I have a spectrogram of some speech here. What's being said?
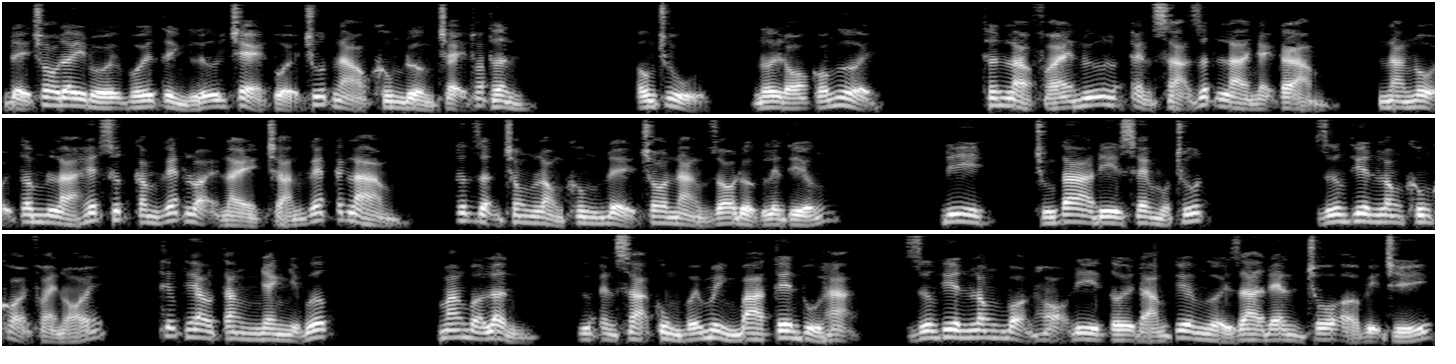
để cho đây đối với tình lữ trẻ tuổi chút nào không đường chạy thoát thân. Ông chủ, nơi đó có người. Thân là phái nữ cảnh xạ rất là nhạy cảm, nàng nội tâm là hết sức căm ghét loại này chán ghét cách làm, tức giận trong lòng không để cho nàng do được lên tiếng. Đi, chúng ta đi xem một chút dương thiên long không khỏi phải nói, tiếp theo tăng nhanh nhịp bước. Mang bỡ lần cảnh xạ cùng với mình ba tên thủ hạng dương thiên long bọn họ đi tới đám kia người da đen chỗ ở vị trí.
